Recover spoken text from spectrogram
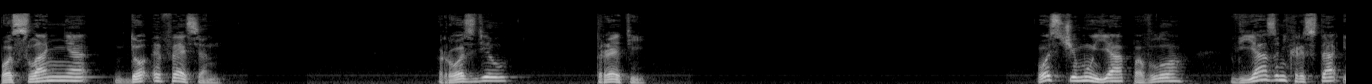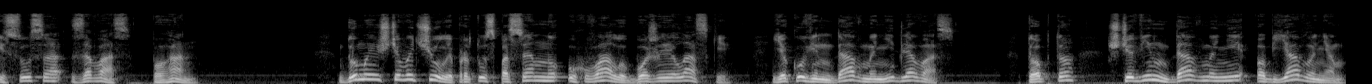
Послання до Ефесян, розділ третій. Ось чому я, Павло, в'язень Христа Ісуса за вас, поган. Думаю, що ви чули про ту спасенну ухвалу Божої ласки, яку Він дав мені для вас, тобто, що Він дав мені об'явленням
